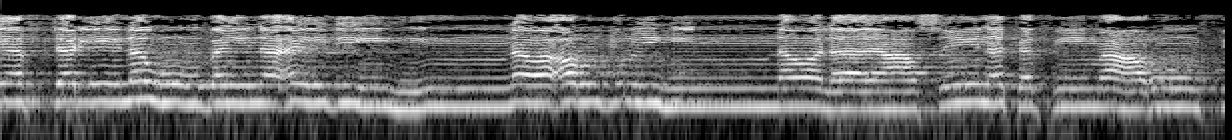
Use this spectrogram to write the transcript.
يفترينه بين أيديهن وأرجلهن ولا يعصينك في معروف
